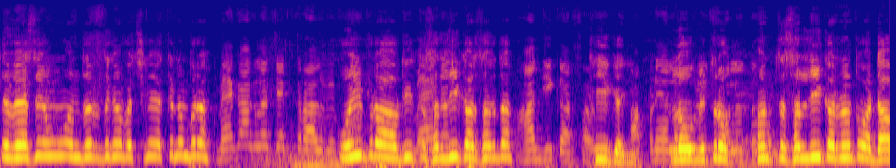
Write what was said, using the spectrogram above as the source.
ਤੇ ਵੈਸੇ ਉਹ ਅੰਦਰ ਦੀਆਂ ਬੱਚੀਆਂ ਇੱਕ ਨੰਬਰ ਆ। ਮੈਂ ਕਿਹਾ ਅਗਲਾ ਚੈੱਕ ਕਰਾ ਲਵੇ ਕੋਈ ਭਰਾ ਆਪਦੀ ਤਸੱਲੀ ਕਰ ਸਕਦਾ। ਹਾਂਜੀ ਕਰ ਸਕਦੇ। ਠੀਕ ਹੈ ਜੀ। ਆਪਣੇ ਵੱਲੋਂ ਲਓ ਪੂਰੀ ਮਿੱਤਰੋ ਹੁਣ ਤਸੱਲੀ। ਕਰਨਾ ਤੁਹਾਡਾ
